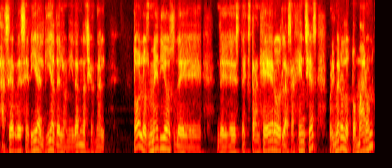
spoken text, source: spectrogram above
hacer de ese día el Día de la Unidad Nacional todos los medios de, este, extranjeros, las agencias, primero lo tomaron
